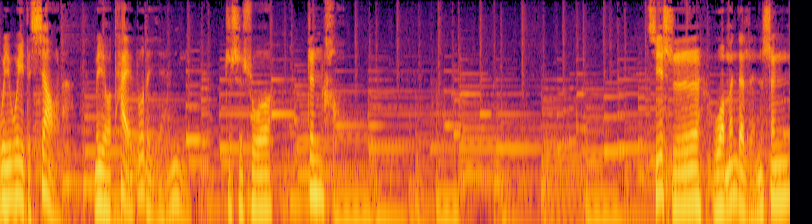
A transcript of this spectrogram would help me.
微微的笑了，没有太多的言语，只是说：“真好。”其实我们的人生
